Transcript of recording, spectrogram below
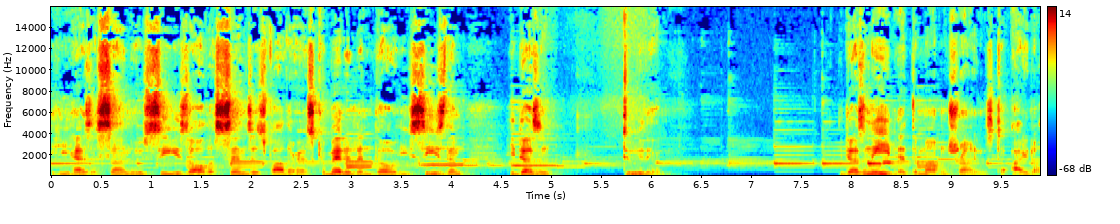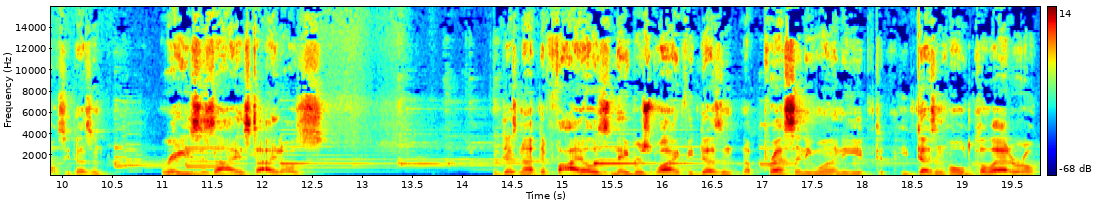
he has a son who sees all the sins his father has committed, and though he sees them, he doesn't do them. He doesn't eat at the mountain shrines to idols. He doesn't raise his eyes to idols. He does not defile his neighbor's wife. He doesn't oppress anyone. He, he doesn't hold collateral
